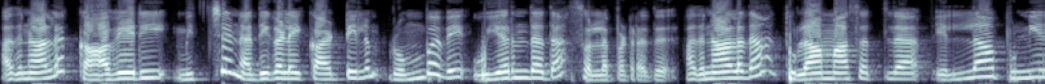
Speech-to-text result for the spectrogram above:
அதனால காவேரி மிச்ச நதிகளை காட்டிலும் ரொம்பவே உயர்ந்ததா சொல்லப்படுறது. அதனாலதான் துலா மாசத்துல எல்லா புண்ணிய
